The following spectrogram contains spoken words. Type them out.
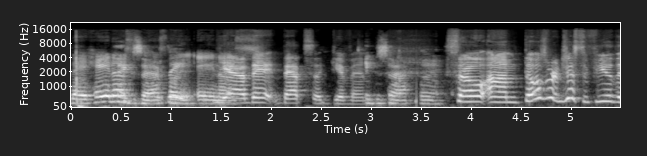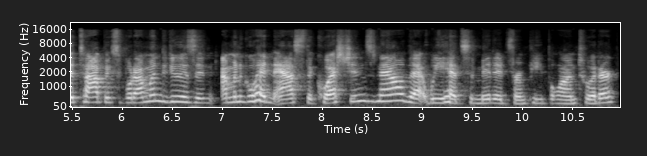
they hate us. Exactly. They ain't Yeah, us. they, that's a given. Exactly. So, um, those were just a few of the topics. What I'm going to do is I'm going to go ahead and ask the questions now that we had submitted from people on Twitter.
